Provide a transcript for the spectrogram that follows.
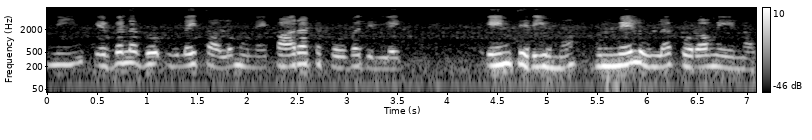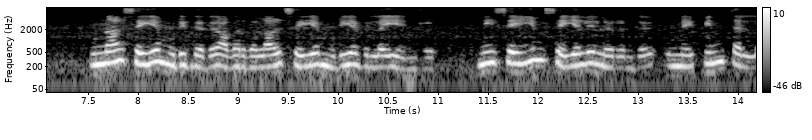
நீ எவ்வளவு உழைத்தாலும் உன்னை பாராட்டப் போவதில்லை. ஏன் தெரியுமா? உன்மேல் உள்ள பொறாமையினால். உன்னால் செய்ய முடிந்தது அவர்களால் செய்ய முடியவில்லை என்று. நீ செய்யும் செயலிலிருந்து உன்னை பின்தள்ள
